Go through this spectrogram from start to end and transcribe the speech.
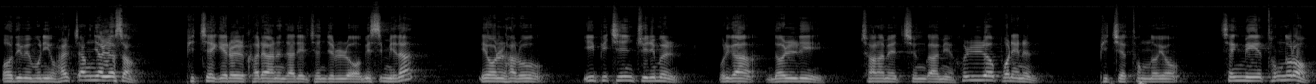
어둠의 문이 활짝 열려서 빛의 길을 걸어가는 자들이 전 줄로 믿습니다. 이 오늘 하루 이 빛이신 주님을 우리가 널리 전함에 증거하며 흘려보내는 빛의 통로요 생명의 통로로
